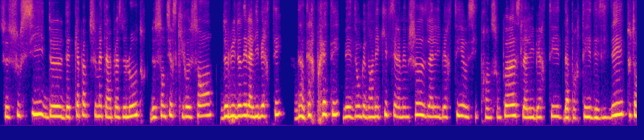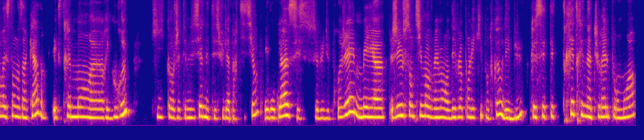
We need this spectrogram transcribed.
ce souci d'être capable de se mettre à la place de l'autre, de sentir ce qu'il ressent, de lui donner la liberté d'interpréter. Mais donc dans l'équipe, c'est la même chose, la liberté aussi de prendre son poste, la liberté d'apporter des idées, tout en restant dans un cadre extrêmement euh, rigoureux qui, quand j'étais musicienne, était celui de la partition. Et donc là, c'est celui du projet. Mais euh, j'ai eu le sentiment vraiment, en développant l'équipe, en tout cas au début, que c'était très, très naturel pour moi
